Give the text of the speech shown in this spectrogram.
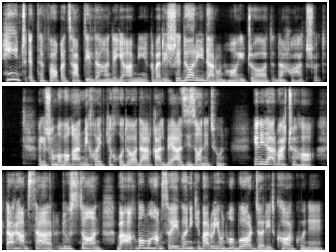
هیچ اتفاق تبدیل دهنده عمیق و ریشهداری در اونها ایجاد نخواهد شد. اگر شما واقعا می‌خواهید که خدا در قلب عزیزانتون یعنی در بچه ها، در همسر، دوستان و اقوام و همسایگانی که برای اونها بار دارید کار کنه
